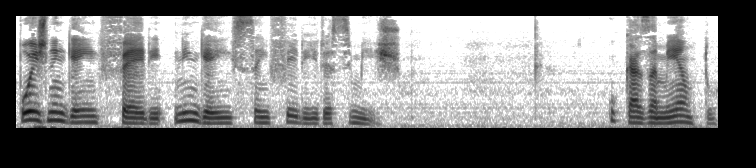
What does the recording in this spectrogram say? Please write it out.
pois ninguém fere ninguém sem ferir a si mesmo. O casamento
